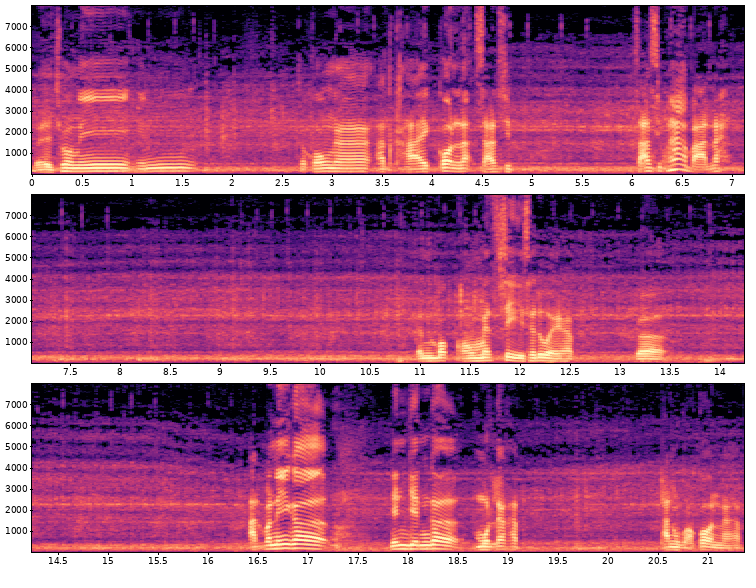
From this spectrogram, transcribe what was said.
แต่ช่วงนี้เห็นเจ้าของนาอัดขายก้อนละสามสิบสามสิบห้าบาทนะ เป็นบล็อกของเมสซี่ซะด้วยครับ ก็ อัดวันนี้ก็เย็นๆก็หมดแล้วครับ พันกว่าก้อนนะครับ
